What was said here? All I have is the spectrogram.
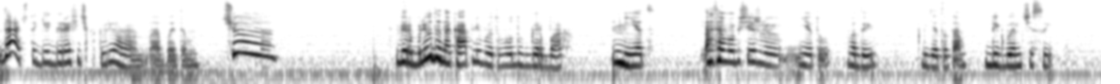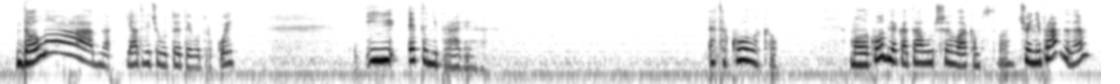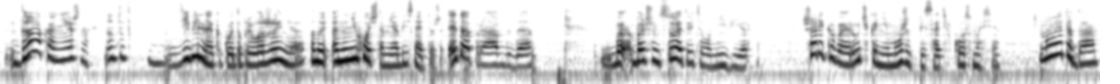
Да, что географичка говорила об этом. Чё? Верблюды накапливают воду в горбах. Нет. А там вообще же нету воды. Где-то там. Биг Бен часы. Да ладно! Я отвечу вот этой вот рукой. И это неправильно. Это колокол. Молоко для кота лучшее лакомство. Че, неправда, да? Да, конечно. Ну тут дебильное какое-то приложение. Оно, оно не хочет мне объяснять тоже. Это правда, да. Большинство ответило неверно. Шариковая ручка не может писать в космосе. Ну, это да.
